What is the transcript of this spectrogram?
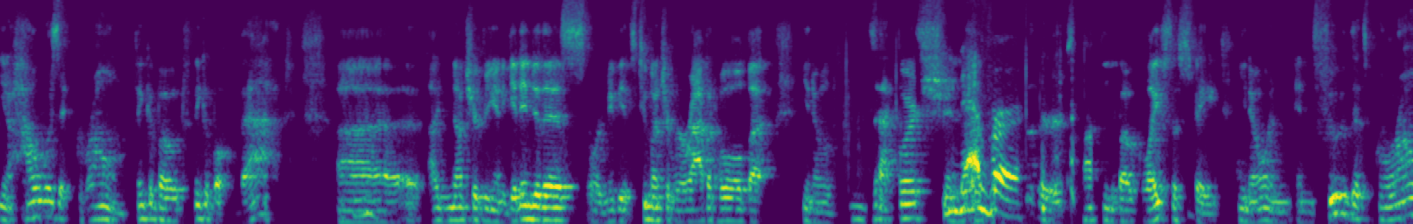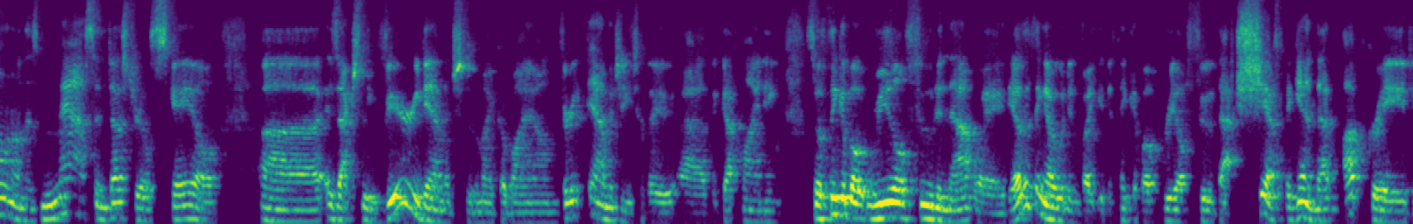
you know how was it grown? Think about think about that. Uh, i'm not sure if you're going to get into this or maybe it's too much of a rabbit hole but you know zach bush and never. others talking about glyphosate you know and, and food that's grown on this mass industrial scale uh, is actually very damaged to the microbiome very damaging to the uh, the gut lining so think about real food in that way. The other thing I would invite you to think about real food, that shift, again, that upgrade,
